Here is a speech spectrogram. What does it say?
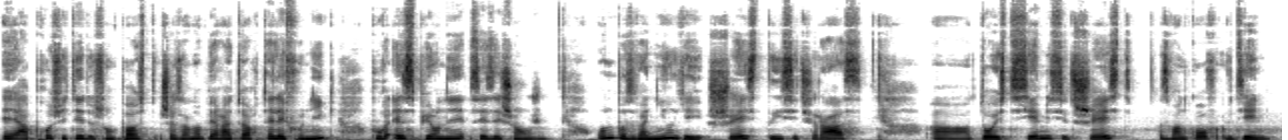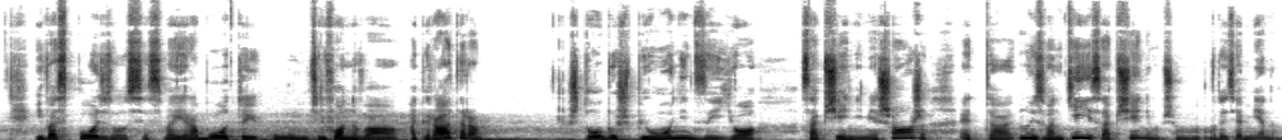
et a profité de son poste chez un opérateur téléphonique pour espionner ses échanges. Он позвонил ей 6000 раз, а, то есть 76 звонков в день, и воспользовался своей работой у телефонного оператора, чтобы шпионить за ее сообщениями. Эшанж — это, ну, и звонки, и сообщения, в общем, вот эти обмены.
